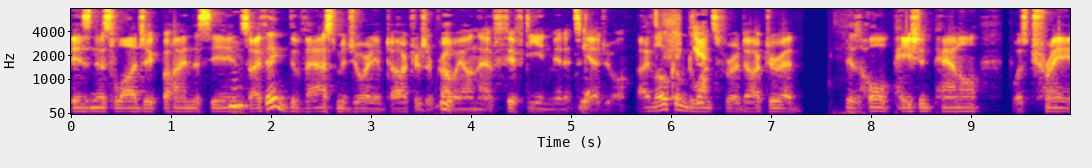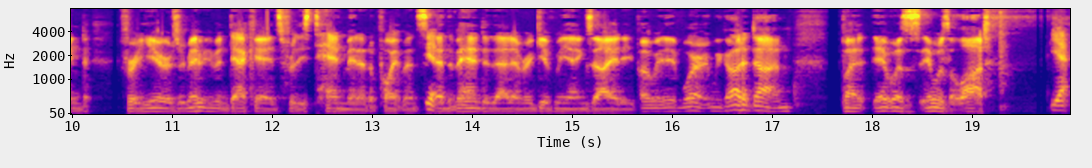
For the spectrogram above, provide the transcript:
business logic behind the scenes mm-hmm. so i think the vast majority of doctors are probably on that 15 minute schedule yeah. i locumed yeah. once for a doctor at his whole patient panel was trained for years or maybe even decades for these 10 minute appointments yeah. and man did that ever give me anxiety but we we got it done but it was it was a lot yeah.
